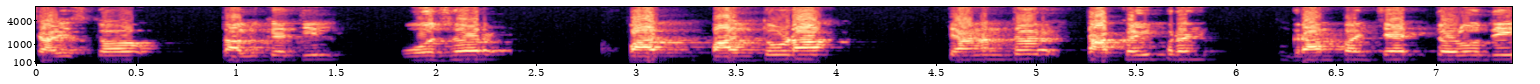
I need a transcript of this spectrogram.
चाळीसगाव तालुक्यातील ओझर पा- पानतोडा त्यानंतर टाकळी ग्रामपंचायत तळोदे.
